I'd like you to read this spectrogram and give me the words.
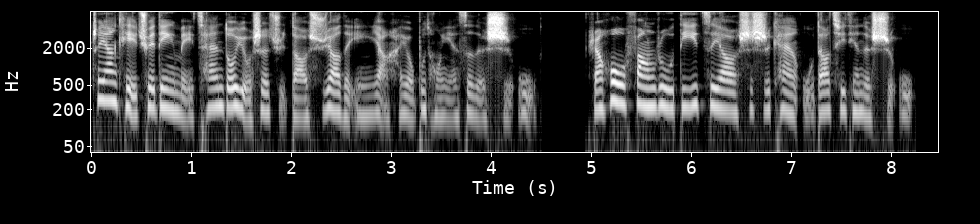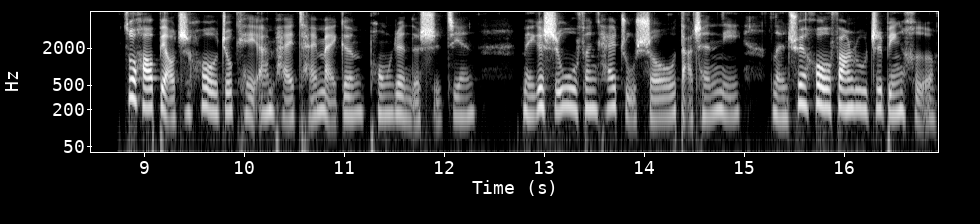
这样可以确定每餐都有摄取到需要的营养，还有不同颜色的食物，然后放入第一次要试试看五到七天的食物。做好表之后，就可以安排采买跟烹饪的时间。每个食物分开煮熟，打成泥，冷却后放入制冰盒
